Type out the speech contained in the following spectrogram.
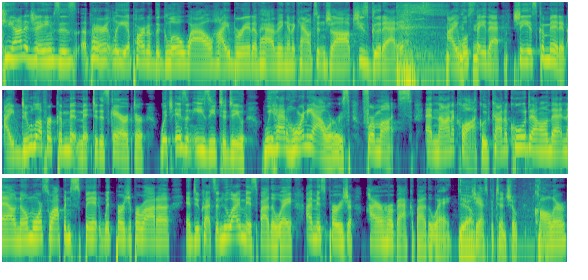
Kiana James is apparently a part of the glow wow hybrid of having an accountant job. She's good at it. I will say that she is committed. I do love her commitment to this character, which isn't easy to do. We had horny hours for months at nine o'clock. We've kind of cooled down on that now. No more swap and spit with Persia Pirotta and Duke Hudson, who I miss, by the way. I miss Persia. Hire her back, by the way. Yeah. She has potential. Call her,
